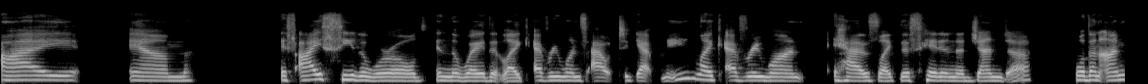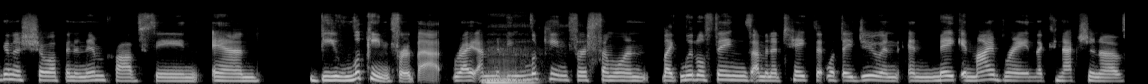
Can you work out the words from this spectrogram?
I am if I see the world in the way that like everyone's out to get me, like everyone has like this hidden agenda, well, then I'm going to show up in an improv scene and be looking for that, right? I'm going to be mm. looking for someone like little things. I'm going to take that what they do and and make in my brain the connection of,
